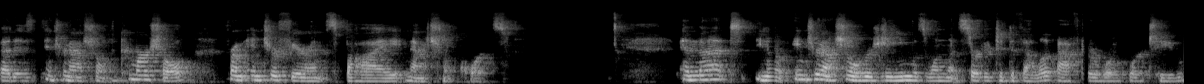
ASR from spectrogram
that is international and commercial from interference by national courts. And that, you know, international regime was one that started to develop after World War II,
